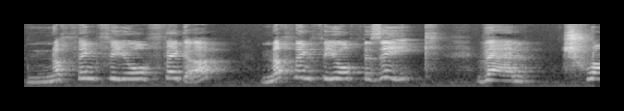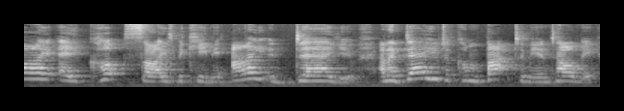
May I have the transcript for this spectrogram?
nothing for your figure, nothing for your physique, then try a cup size bikini. I dare you. And I dare you to come back to me and tell me,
